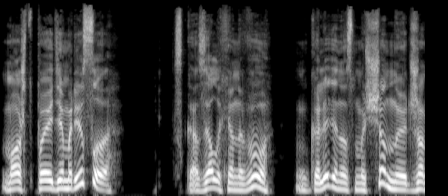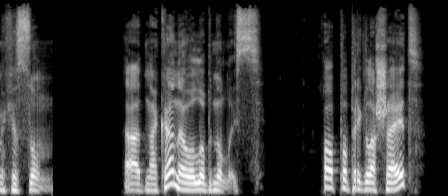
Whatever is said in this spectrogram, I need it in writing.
Может, поедим рису?» — сказал Хён Ву, глядя на смущенную Джан Хисун. Однако она улыбнулась. «Оппа приглашает?»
